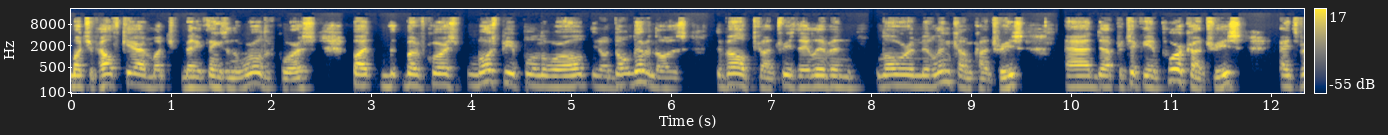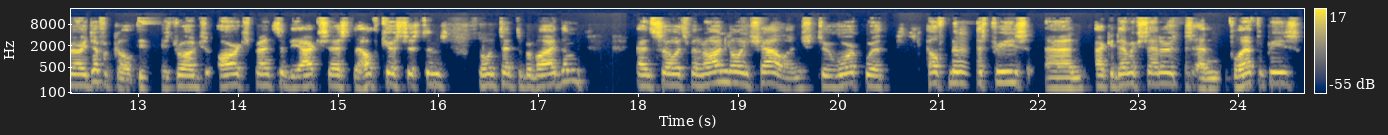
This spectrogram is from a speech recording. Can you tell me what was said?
much of healthcare and much many things in the world, of course. But but of course, most people in the world, you know, don't live in those developed countries. They live in lower and middle income countries, and uh, particularly in poor countries, it's very difficult. These drugs are expensive. The access the healthcare systems don't tend to provide them. And so it's been an ongoing challenge to work with health ministries and academic centers and philanthropies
